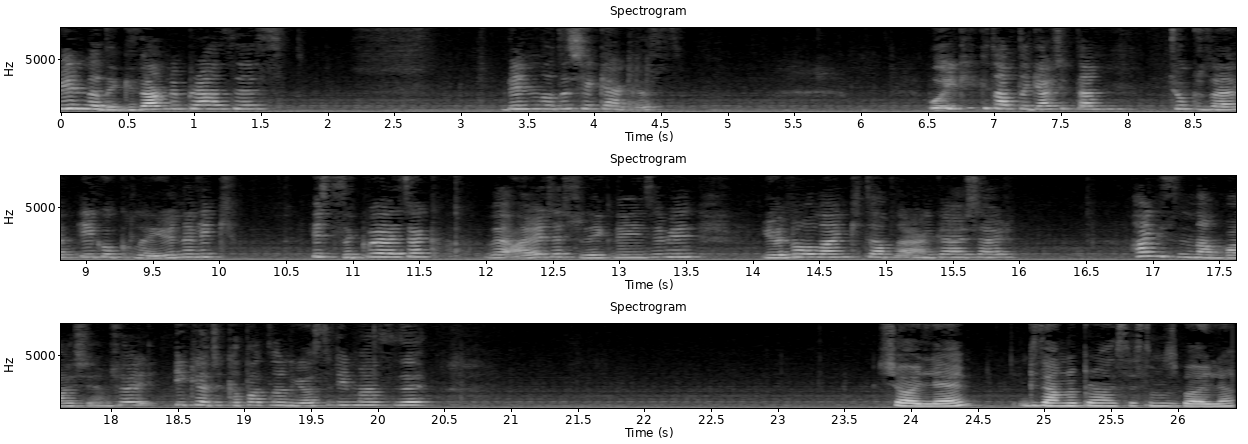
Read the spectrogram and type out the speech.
Birinin adı Gizemli Prenses. Birinin adı Şeker Kız. Bu iki kitap da gerçekten çok güzel. İlkokula yönelik. Hiç sık verecek ve ayrıca sürükleyici bir yönü olan kitaplar arkadaşlar. Hangisinden başlayalım? Şöyle ilk önce kapaklarını göstereyim ben size. Şöyle. Gizemli Prensesimiz böyle.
